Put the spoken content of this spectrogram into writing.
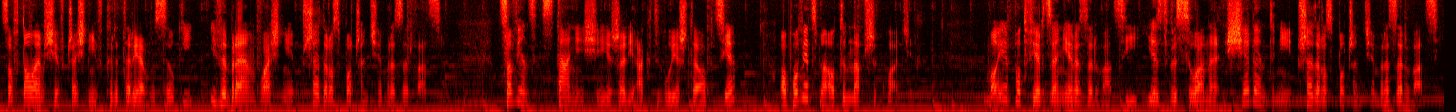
cofnąłem się wcześniej w kryteria wysyłki i wybrałem właśnie przed rozpoczęciem rezerwacji. Co więc stanie się, jeżeli aktywujesz tę opcję? Opowiedzmy o tym na przykładzie. Moje potwierdzenie rezerwacji jest wysyłane 7 dni przed rozpoczęciem rezerwacji.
